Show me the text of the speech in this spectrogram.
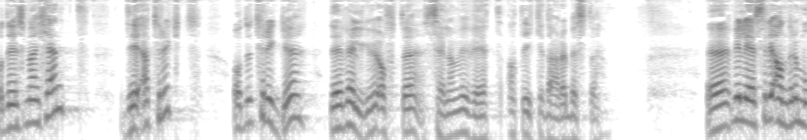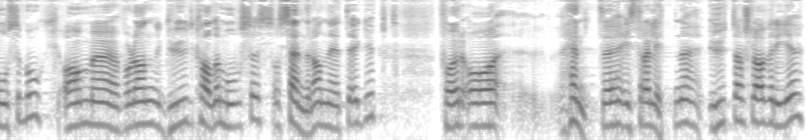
Og det som er kjent, det er trygt. Og det trygge det velger vi ofte selv om vi vet at det ikke er det beste. Eh, vi leser i andre Mosebok om eh, hvordan Gud kaller Moses og sender han ned til Egypt for å eh, hente israelittene ut av slaveriet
